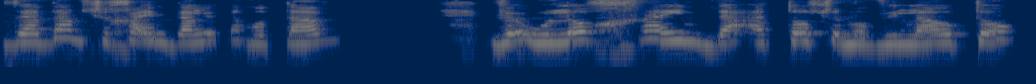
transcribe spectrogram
זה אדם שחי עם דלת אמותיו, והוא לא חי עם דעתו שמובילה אותו,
